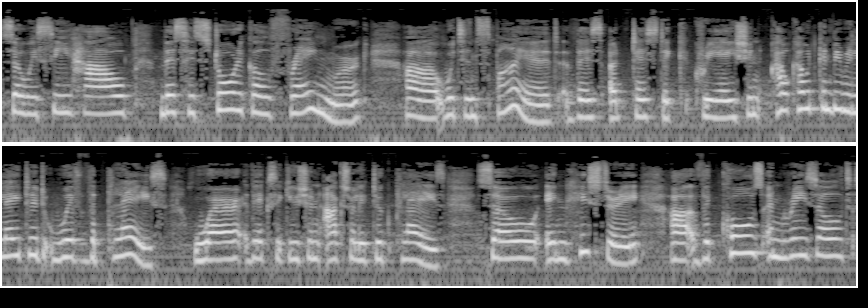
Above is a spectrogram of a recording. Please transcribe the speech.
So, we see how this historical framework, uh, which inspired this artistic creation, how, how it can be related with the place where the execution actually took place. So, in history, uh, the cause and result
